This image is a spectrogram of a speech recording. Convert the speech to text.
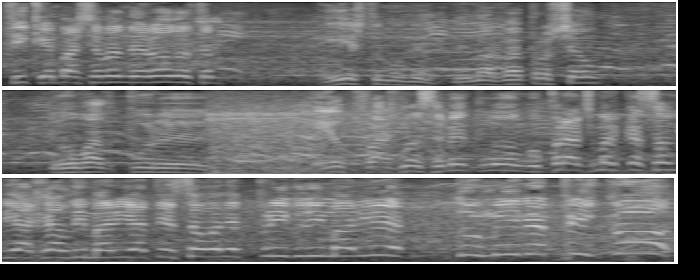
Fica embaixo da bandeirola. É este o momento. Neymar vai para o chão. Derrubado por ele que faz lançamento longo para a desmarcação de Arrel Di Maria. Atenção, olha que perigo Di Maria. Domina, picou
